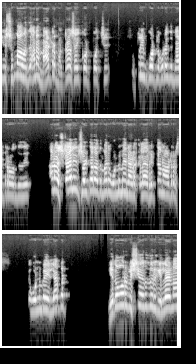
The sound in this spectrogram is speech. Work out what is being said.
இது சும்மா வந்து ஆனால் மேட்ரு மெட்ராஸ் ஹைகோர்ட் போச்சு. சுப்ரீம் கோர்ட்டில் கூட இந்த மேட்ரு வந்தது. ஆனால் ஸ்டாலின் சொல்லிட்டார் அந்த மாதிரி ஒன்றுமே நடக்கல. ரிட்டர்ன் ஆர்டர்ஸ் ஒன்றுமே இல்லை பட் ஏதோ ஒரு விஷயம் இருந்திருக்கு. இல்லைன்னா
